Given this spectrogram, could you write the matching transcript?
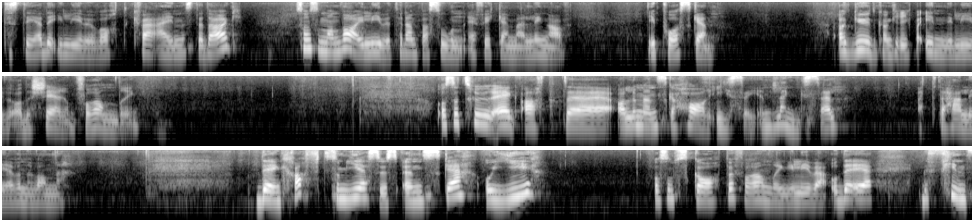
til stede i livet vårt hver eneste dag. Sånn som han var i livet til den personen jeg fikk en melding av i påsken. At Gud kan gripe inn i livet, og det skjer en forandring. Og så tror jeg at eh, alle mennesker har i seg en lengsel etter det her levende vannet. Det er en kraft som Jesus ønsker å gi, og som skaper forandring i livet. Og det, er, det fins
